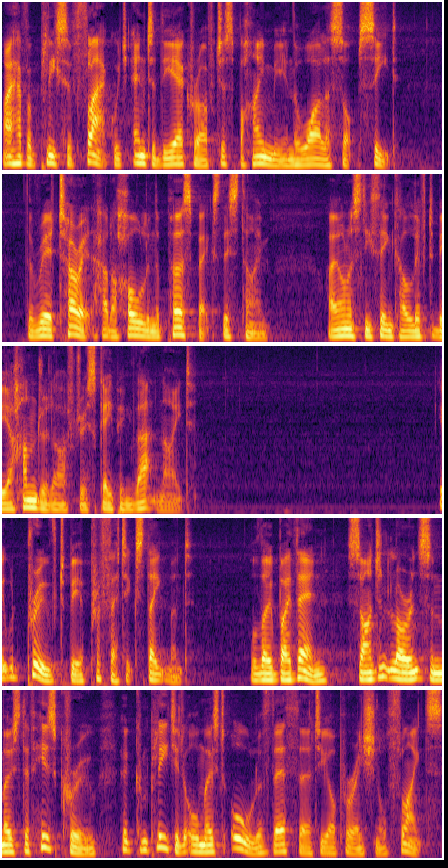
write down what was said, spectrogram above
I have a piece of flak which entered the aircraft just behind me in the wireless op seat. The rear turret had a hole in the perspex this time. I honestly think I'll live to be a hundred after escaping that night it would prove to be a prophetic statement, although by then Sergeant Lawrence and most of his crew had completed almost all of their 30 operational flights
